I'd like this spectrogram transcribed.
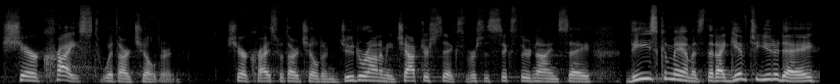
share Christ with our children. Share Christ with our children. Deuteronomy chapter 6, verses 6 through 9 say, These commandments that I give to you today,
